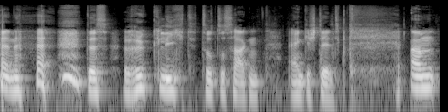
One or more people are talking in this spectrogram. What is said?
ein, das Rücklicht sozusagen eingestellt. Ähm,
